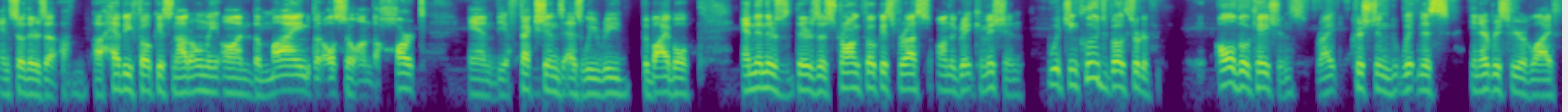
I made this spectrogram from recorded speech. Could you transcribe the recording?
And so there's a, a heavy focus not only on the mind but also on the heart and the affections as we read the Bible. And then there's there's a strong focus for us on the Great Commission, which includes both sort of all vocations, right? Christian witness in every sphere of life,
